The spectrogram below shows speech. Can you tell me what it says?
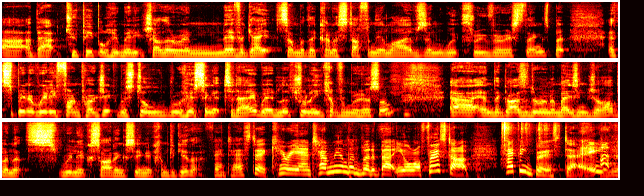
uh, about two people who meet each other and navigate some of the kind of stuff in their lives and work through various things. But it's been a really fun project. We're still rehearsing it today. We're literally come from rehearsal, uh, and the guys are doing an amazing job, and it's really exciting seeing it come together. Fantastic. Kerry-Anne, tell me a little bit about your. Well, first up, happy birthday. Oh,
